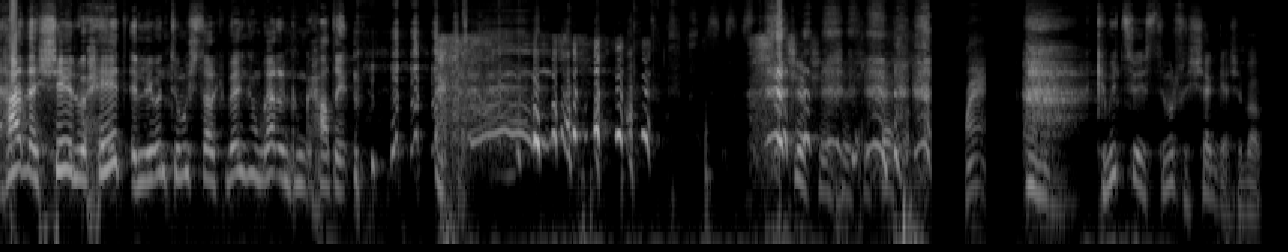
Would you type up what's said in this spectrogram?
هذا الشيء الوحيد اللي أنتم مشترك بينكم غير أنكم حاطين شوف شوف شوف. كيميتسو يستمر في الشقة يا شباب؟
